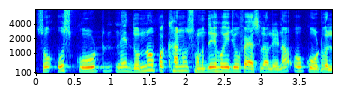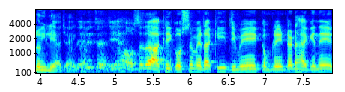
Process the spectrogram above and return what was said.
ਸੋ ਉਸ ਕੋਰਟ ਨੇ ਦੋਨੋਂ ਪੱਖਾਂ ਨੂੰ ਸੁਣਦੇ ਹੋਏ ਜੋ ਫੈਸਲਾ ਲੈਣਾ ਉਹ ਕੋਰਟ ਵੱਲੋਂ ਹੀ ਲਿਆ ਜਾਏਗਾ। ਵਿੱਚ ਅਜਿਹਾ ਹੋ ਸਕਦਾ ਆਖਰੀ ਕੁਐਸਚਨ ਮੇਰਾ ਕਿ ਜਿਵੇਂ ਕੰਪਲੇਂਟਡ ਹੈਗੇ ਨੇ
